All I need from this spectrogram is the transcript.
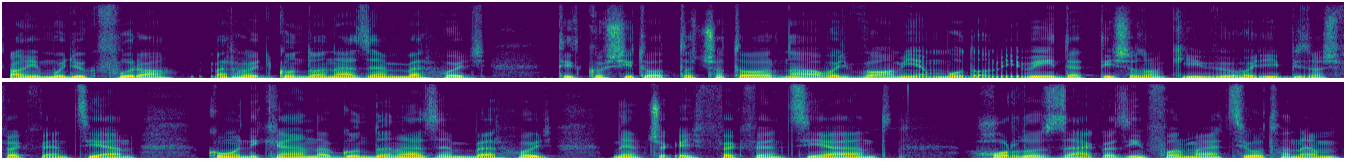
ami mondjuk fura, mert hogy gondolná az ember, hogy titkosított a csatorna, vagy valamilyen módon védett is, azon kívül, hogy egy bizonyos frekvencián kommunikálnak. Gondolná az ember, hogy nem csak egy frekvencián hordozzák az információt, hanem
